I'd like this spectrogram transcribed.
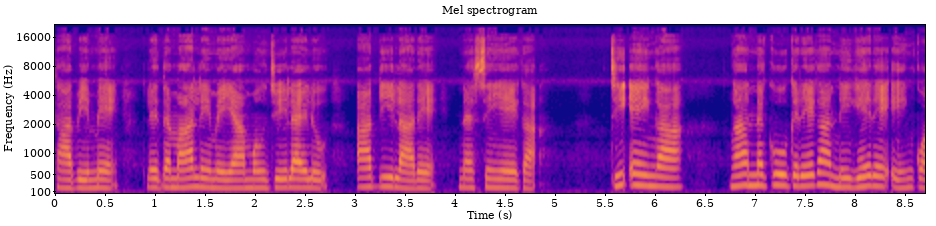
ဒါပေမဲ့ လေသမားလေမယားမုံကျွေးလိုက်လို့အားပြေးလာတဲ့နတ်စင်းရဲကဒီအိမ်ကငါငကိုကလေးကနေခဲ့တဲ့အိမ်ကွ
